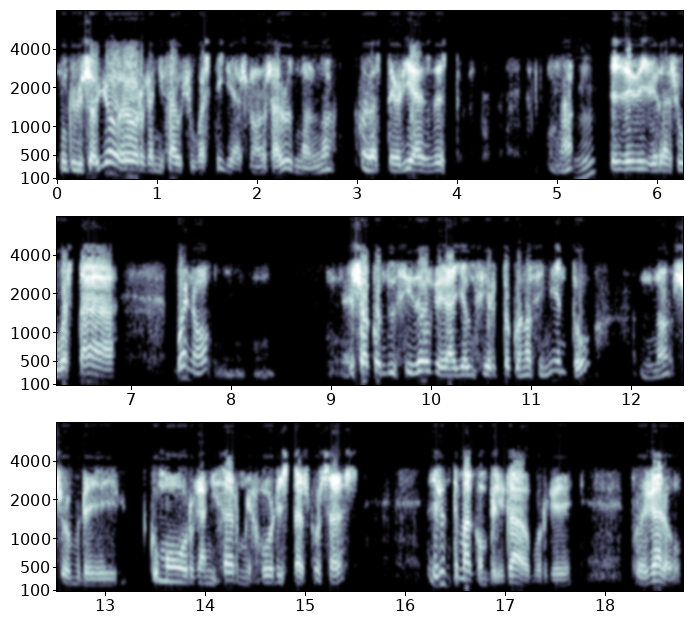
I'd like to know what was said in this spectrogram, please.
Incluso yo he organizado subastillas con los alumnos, ¿no? Con las teorías de esto. ¿no? Es decir, la subasta, bueno, eso ha conducido a que haya un cierto conocimiento, ¿no? Sobre cómo organizar mejor estas cosas. Es un tema complicado porque, porque claro,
